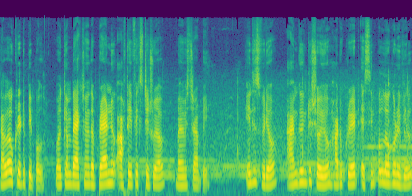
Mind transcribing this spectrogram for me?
Hello creative people, welcome back to another brand new After Effects tutorial by M.H. Rabby. In this video, I am going to show you how to create a simple logo reveal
